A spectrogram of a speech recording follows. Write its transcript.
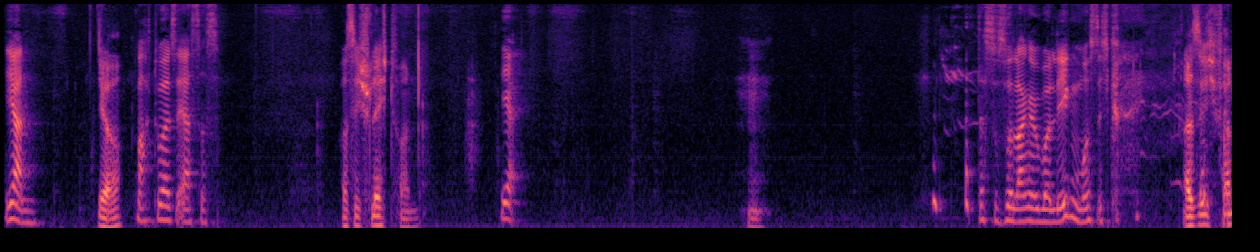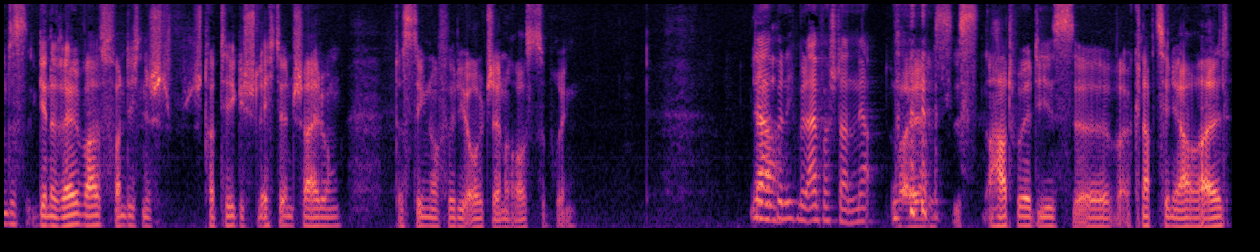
Jan. Ja. Mach du als erstes. Was ich schlecht fand. Ja. Dass du so lange überlegen musst. Ich... also ich fand es, generell war es, fand ich eine strategisch schlechte Entscheidung, das Ding noch für die Old Gen rauszubringen. Ja, da bin ich mit einverstanden, ja. Weil es ist Hardware, die ist äh, knapp zehn Jahre alt.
